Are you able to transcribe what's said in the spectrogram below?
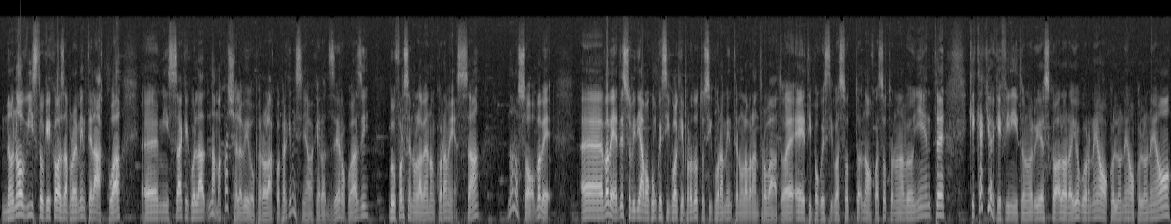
non ho visto che cosa, probabilmente l'acqua. Eh, mi sa che quella... No, ma qua ce l'avevo però l'acqua, perché mi segnava che ero a zero quasi? Boh, forse non l'avevano ancora messa. Non lo so, vabbè. Eh, vabbè, adesso vediamo. Comunque sì, qualche prodotto sicuramente non l'avranno trovato. Eh. È tipo questi qua sotto. No, qua sotto non avevo niente. Che cacchio è che è finito? Non riesco. Allora, yogurt ne ho, quello ne ho, quello ne ho.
